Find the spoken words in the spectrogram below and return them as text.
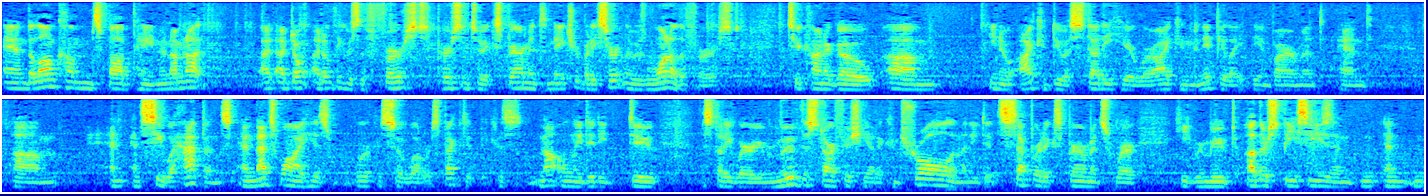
And along comes Bob Paine, and I'm not, I, I don't, I don't think he was the first person to experiment in nature, but he certainly was one of the first to kind of go, um, you know, I could do a study here where I can manipulate the environment and, um, and, and see what happens. And that's why his work is so well respected, because not only did he do a study where he removed the starfish, he had a control, and then he did separate experiments where he removed other species and, and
